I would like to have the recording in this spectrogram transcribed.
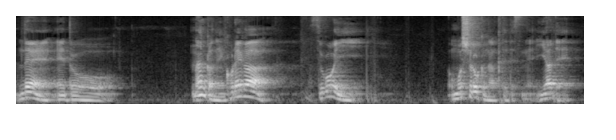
でえっ、となんかねこれがすごい面白くなくてですね嫌で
